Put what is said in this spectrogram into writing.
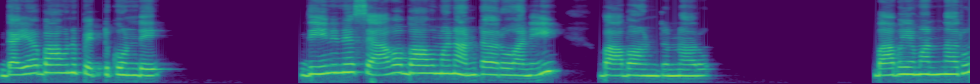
దయాభావన పెట్టుకోండి. దీనినే సేవభావం అని అంటారు అని బాబా అంటున్నారు. బాబా ఏమంటున్నారు?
